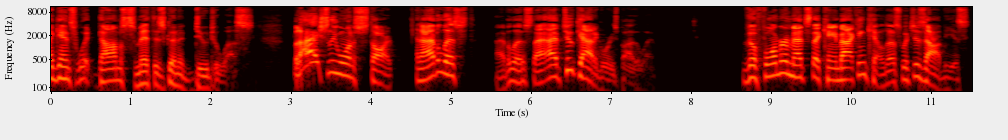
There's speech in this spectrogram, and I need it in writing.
against what Dom Smith is going to do to us. But I actually want to start, and I have a list. I have a list. I have two categories, by the way. The former Mets that came back and killed us, which is obvious.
